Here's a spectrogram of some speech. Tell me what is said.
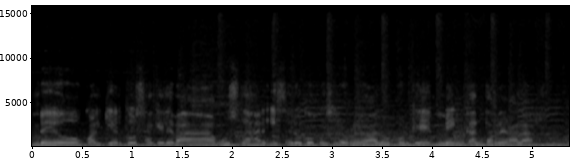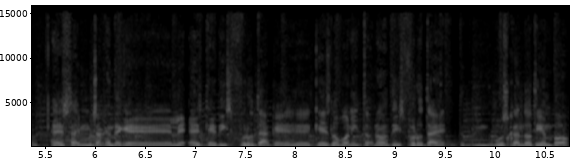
veo cualquier cosa que le va a gustar y se lo cojo y se lo regalo, porque me encanta regalar. Es, hay mucha gente que, es que disfruta, que, que es lo bonito, ¿no? Disfruta eh, buscando tiempo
